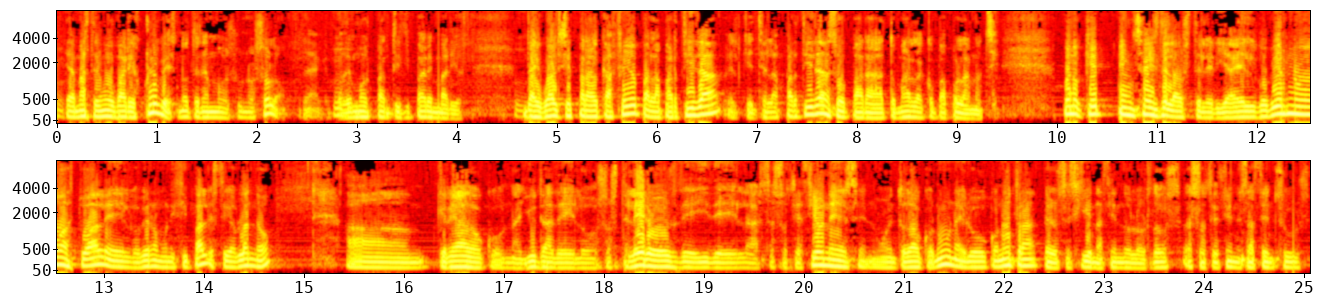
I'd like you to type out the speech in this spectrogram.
Y además tenemos varios clubes, no tenemos uno solo, o sea, que podemos participar en varios. Da igual si es para el café o para la partida, el que eche las partidas o para tomar la copa por la noche. Bueno, ¿qué pensáis de la hostelería? El gobierno actual, el gobierno municipal, estoy hablando, ha creado con ayuda de los hosteleros de, y de las asociaciones, en un momento dado con una y luego con otra, pero se siguen haciendo los dos asociaciones, hacen sus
